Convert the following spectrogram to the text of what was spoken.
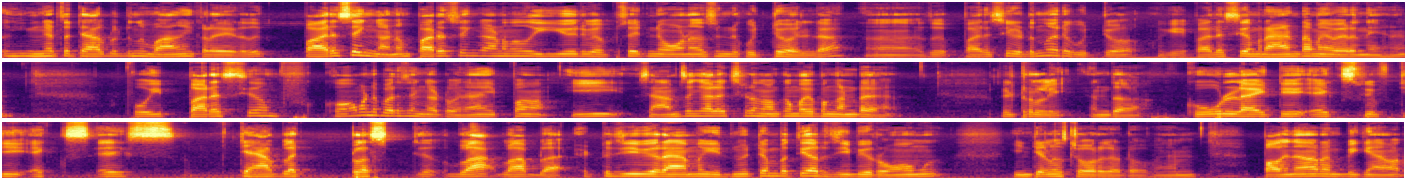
ഇങ്ങനത്തെ ടാബ്ലറ്റ് ഒന്നും വാങ്ങിക്കളയരുത്. പരസ്യം കാണും പരസ്യം കാണുന്നത് ഈ ഒരു വെബ്സൈറ്റിന്റെ ഓണേഴ്സിന്റെ കുറ്റമല്ല. ഇത് പരസ്യം ഇടുന്നവരെ കുറ്റമോ? ഓക്കെ പരസ്യം റാൻഡമായി വരുന്നതാണ്. അപ്പോൾ ഈ പരസ്യം കോമൺ പരസ്യം കേട്ടോ ഞാൻ. ഇപ്പം ഈ സാംസങ് ഗാലക്സിയുടെ നോക്കാൻ പോയപ്പം കണ്ട ലിറ്ററലി എന്താ cool light X fifty X X tablet plus bla bla bla എട്ട് ജി ബി റാം ഇരുന്നൂറ്റമ്പത്തി ആറ് G B ROM internal storage കേട്ടോ. പതിനാറ് എം ബി ക്യാമറ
